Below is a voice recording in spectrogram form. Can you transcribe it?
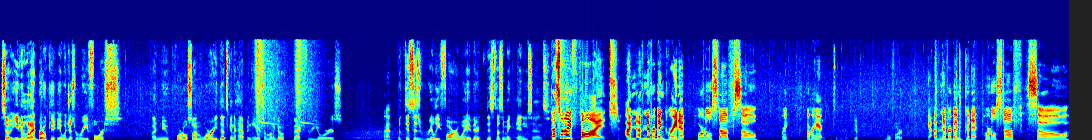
So even when I broke it, it would just reforce a new portal. So I'm worried that's going to happen here. So I'm going to go back through yours. Okay. But this is really far away. There, this doesn't make any sense. That's what I thought. I'm, I've never been great at portal stuff, so right over here. Oh, over here. Yep. We'll fart. Yeah, I've never been good at portal stuff, so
